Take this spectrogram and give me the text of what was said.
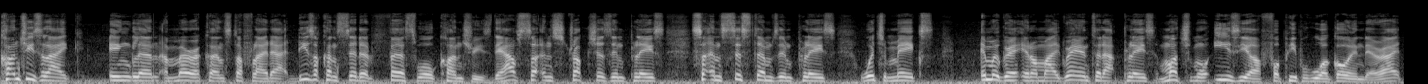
countries like England, America and stuff like that, these are considered first world countries. They have certain structures in place, certain systems in place, which makes immigrating or migrating to that place much more easier for people who are going there, right?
